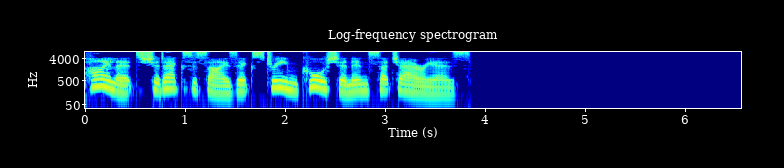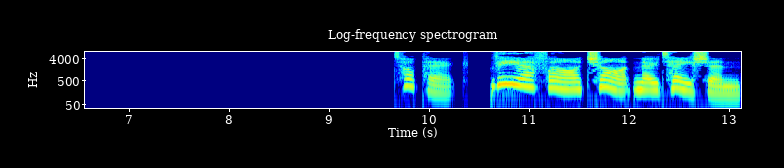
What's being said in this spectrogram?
pilots should exercise extreme caution in such areas. Topic VFR chart notation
